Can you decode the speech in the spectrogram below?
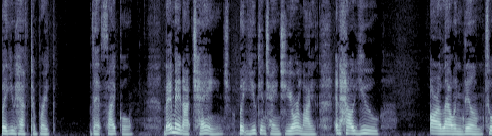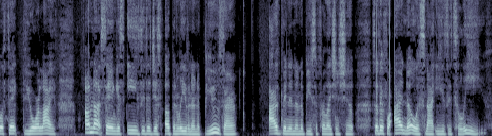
But you have to break that cycle. They may not change, but you can change your life and how you are allowing them to affect your life. I'm not saying it's easy to just up and leave an abuser. I've been in an abusive relationship, so therefore I know it's not easy to leave.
